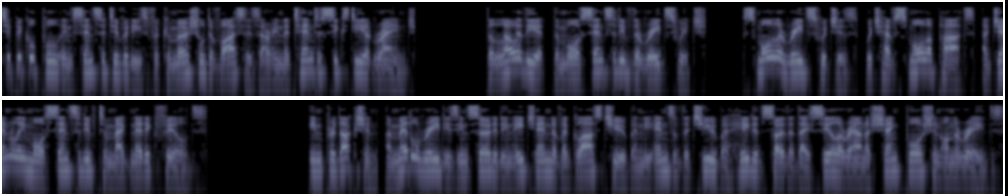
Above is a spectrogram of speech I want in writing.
Typical pull-in sensitivities for commercial devices are in the 10 to 60 at range. The lower the at, the more sensitive the reed switch. Smaller reed switches, which have smaller parts, are generally more sensitive to magnetic fields. In production, a metal reed is inserted in each end of a glass tube and the ends of the tube are heated so that they seal around a shank portion on the reeds.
